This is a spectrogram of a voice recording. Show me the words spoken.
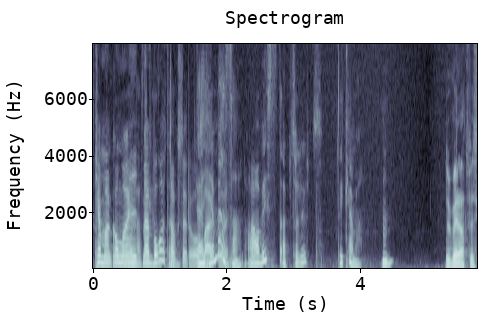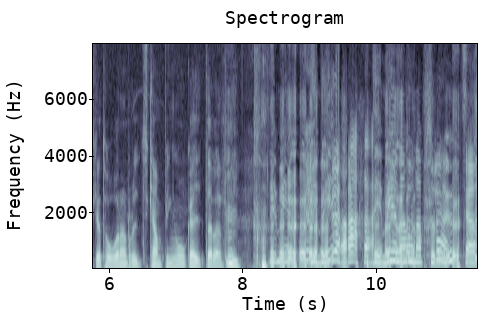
kan man komma hit med båt också då? Jajamensan, ja visst absolut, det kan man. Du menar att vi ska ta våran Ryds camping och åka hit eller? Mm. Det, men, det, menar, det menar hon absolut. Ja,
